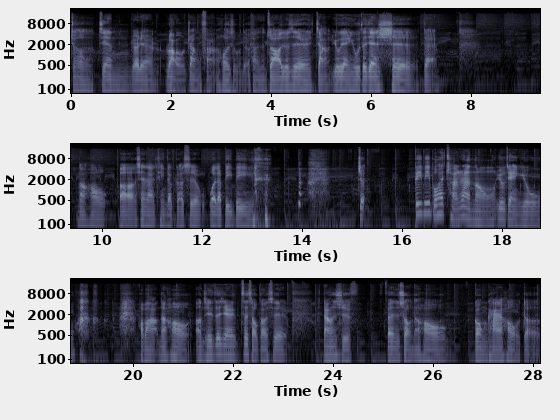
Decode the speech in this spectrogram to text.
就今天有点乱无章法或者什么的，反正主要就是讲 U 点 U 这件事，对。然后呃，现在听的歌是我的 BB，这 BB 不会传染哦，U 点 U，好不好？然后嗯，其实这些这首歌是当时分手然后公开后的。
